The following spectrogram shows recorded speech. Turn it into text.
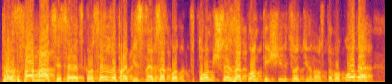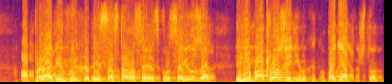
трансформации Советского Союза, прописанная в законах, в том числе закон 1990 года о праве выхода из состава Советского Союза, либо отложения выхода. Ну, понятно, что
